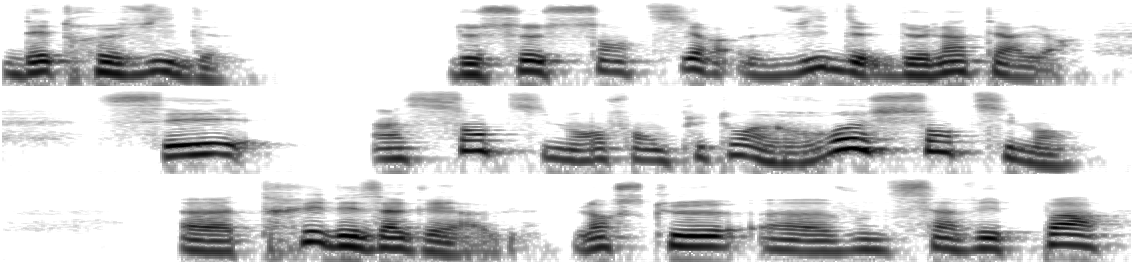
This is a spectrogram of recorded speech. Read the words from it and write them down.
d'être vide, de se sentir vide de l'intérieur. C'est un sentiment, enfin plutôt un ressentiment euh, très désagréable. Lorsque vous ne savez pas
